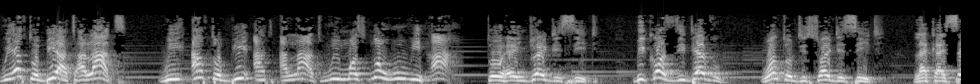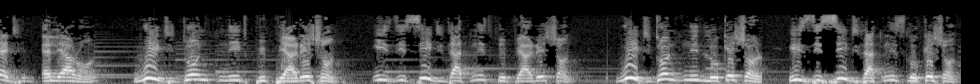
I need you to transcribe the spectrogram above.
We have to be at alert. We have to be at alert. We must know who we are to enjoy the seed. Because the devil want to destroy the seed. Like I said earlier on, weed don't need preparation. It's the seed that needs preparation. Weed don't need location. It's the seed that needs location.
